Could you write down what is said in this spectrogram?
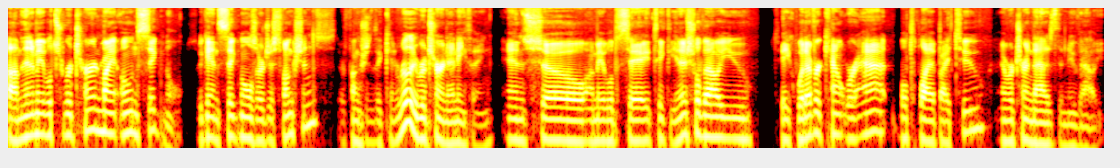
Um, then I'm able to return my own signal. So again, signals are just functions. They're functions that can really return anything. And so I'm able to say, take the initial value, take whatever count we're at, multiply it by two, and return that as the new value.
